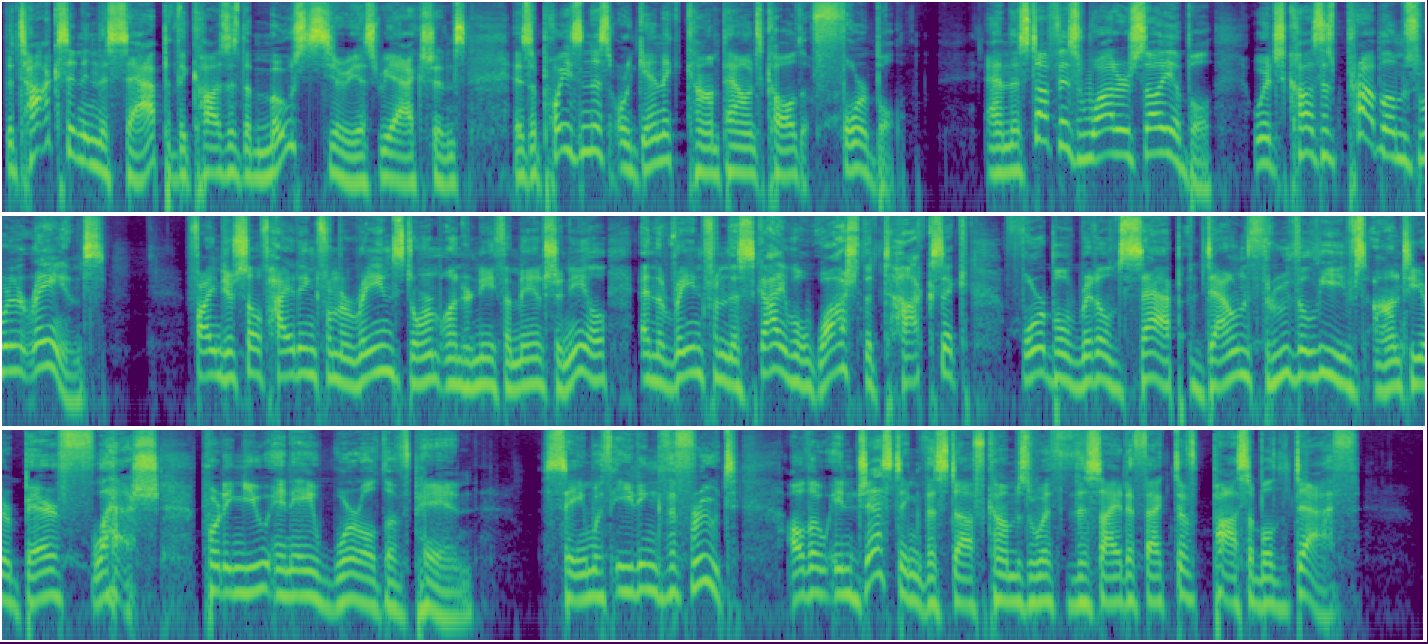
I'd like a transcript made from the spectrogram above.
The toxin in the sap that causes the most serious reactions is a poisonous organic compound called phorbol. And the stuff is water soluble, which causes problems when it rains. Find yourself hiding from a rainstorm underneath a manchineel, and the rain from the sky will wash the toxic, phorbol riddled sap down through the leaves onto your bare flesh, putting you in a world of pain. Same with eating the fruit, although ingesting the stuff comes with the side effect of possible death.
